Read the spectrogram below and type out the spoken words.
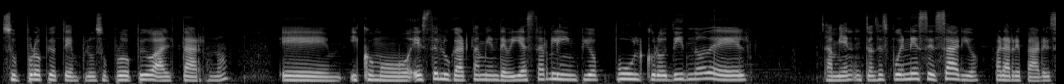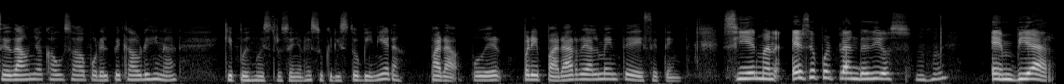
su propio templo, su propio altar, ¿no? Eh, y como este lugar también debía estar limpio, pulcro, digno de él, también entonces fue necesario para reparar ese daño causado por el pecado original que pues nuestro Señor Jesucristo viniera para poder preparar realmente ese templo. Sí, hermana, ese fue el plan de Dios. Enviar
